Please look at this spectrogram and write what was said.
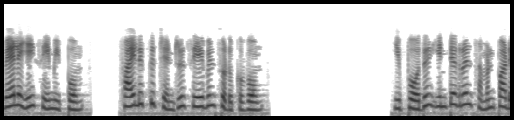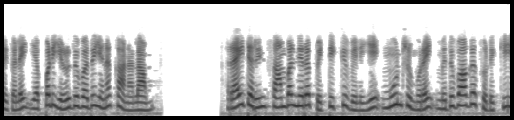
வேலையை சேமிப்போம். ஃபைலுக்கு சென்று சேவில் சொடுக்குவோம். இப்போது இன்டெக்ரல் சமன்பாடுகளை எப்படி எழுதுவது என காணலாம். ரைட்டரின் சாம்பல் நிற பெட்டிக்கு வெளியே மூன்று முறை மெதுவாக சொடுக்கி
